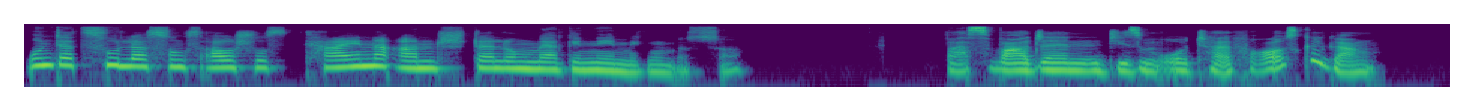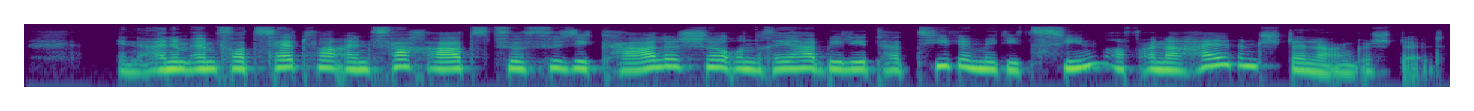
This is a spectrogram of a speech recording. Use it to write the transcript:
und der Zulassungsausschuss keine Anstellung mehr genehmigen müsse. Was war denn diesem Urteil vorausgegangen? In einem MVZ war ein Facharzt für physikalische und rehabilitative Medizin auf einer halben Stelle angestellt.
